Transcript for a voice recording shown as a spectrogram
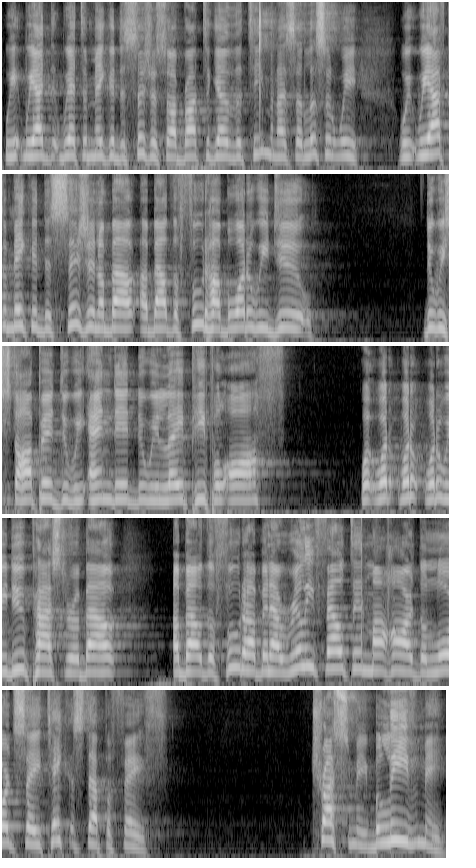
we, we had to, we had to make a decision. So I brought together the team and I said, listen, we we, we have to make a decision about, about the food hub. What do we do? Do we stop it? Do we end it? Do we lay people off? What, what, what, what do we do, Pastor, about, about the food hub? And I really felt in my heart the Lord say, Take a step of faith. Trust me, believe me.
